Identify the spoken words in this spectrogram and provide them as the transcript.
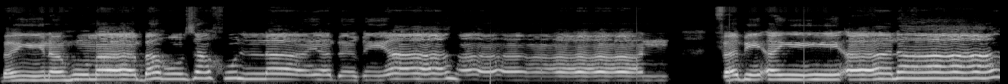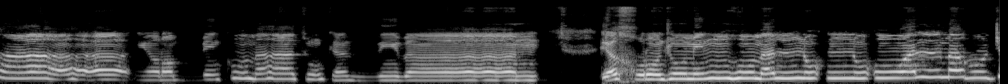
بينهما برزخ لا يبغيان فبأي آلاء ربكما تكذبان يخرج منهما اللؤلؤ والمرجان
